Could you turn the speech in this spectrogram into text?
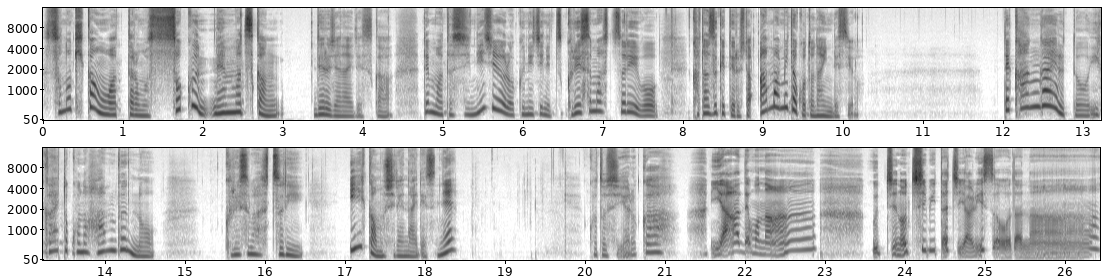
その期間終わったらもう即年末感出るじゃないですかでも私26日にクリスマスツリーを片付けてる人あんま見たことないんですよ。って考えると意外とこの半分のクリスマスツリーいいかもしれないですね。今年やるか。いやでもなうちのチビたちやりそうだな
